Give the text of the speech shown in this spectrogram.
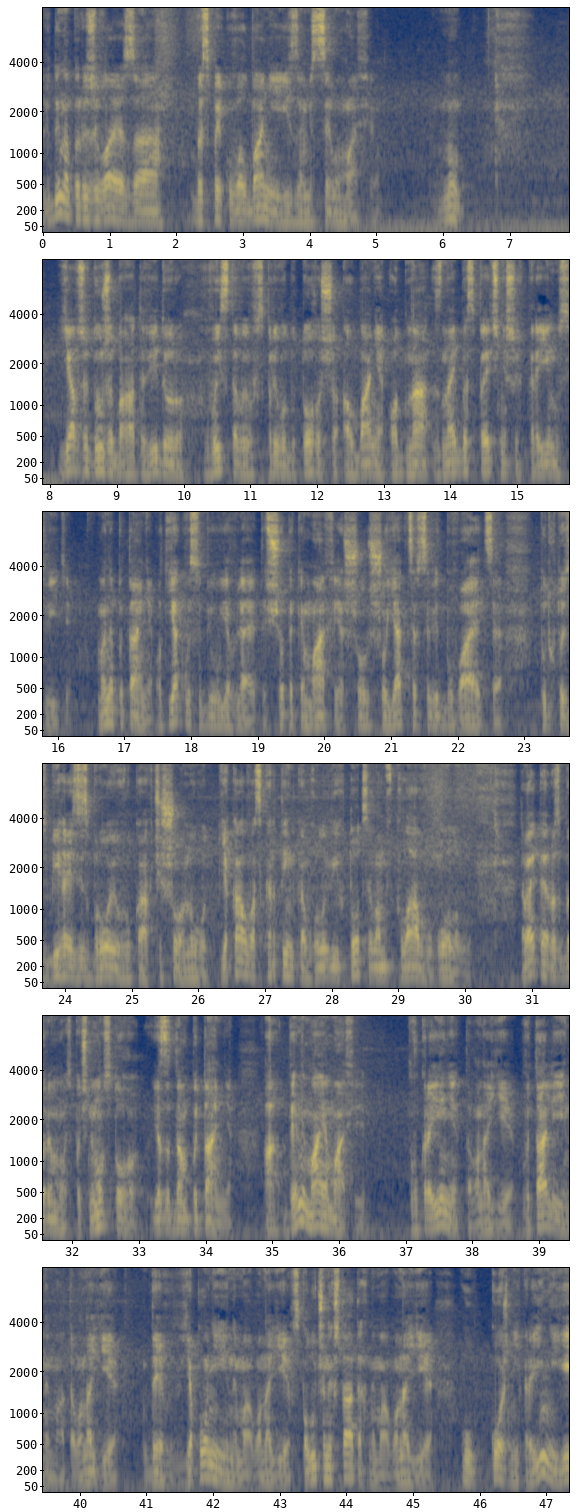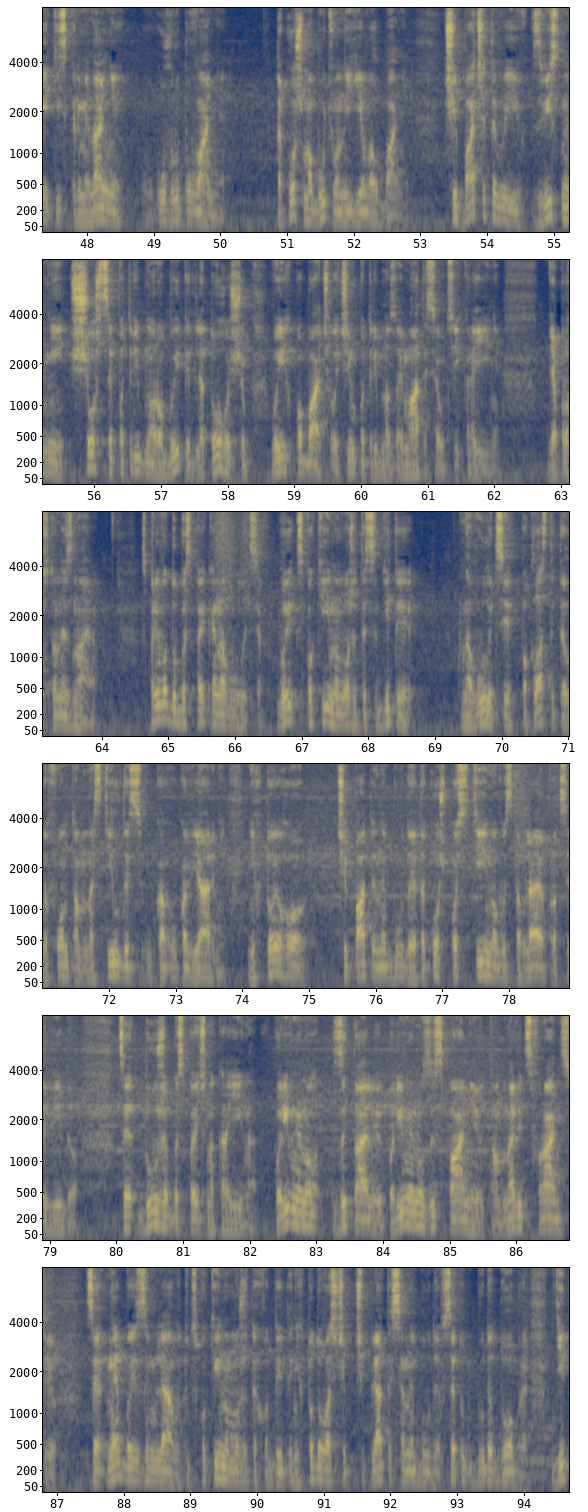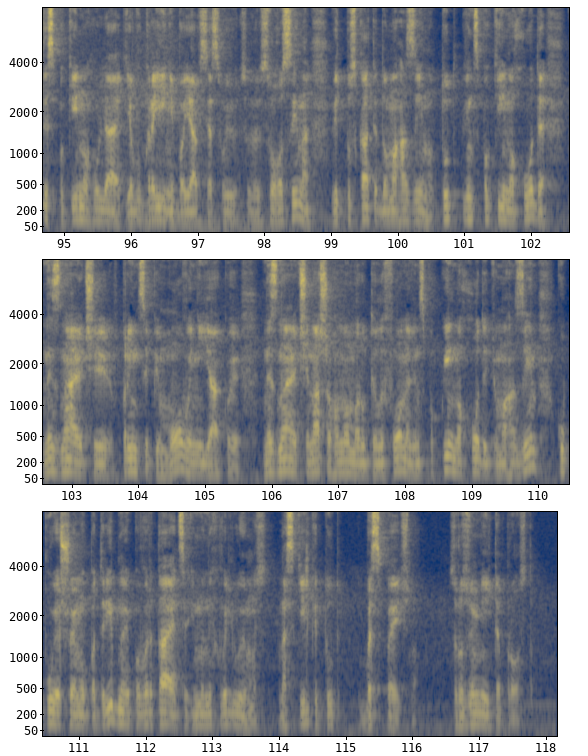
Людина переживає за безпеку в Албанії і за місцеву мафію. Ну, я вже дуже багато відео виставив з приводу того, що Албанія одна з найбезпечніших країн у світі. У мене питання: от як ви собі уявляєте, що таке мафія, що, що як це все відбувається? Тут хтось бігає зі зброєю в руках, чи що? Ну от яка у вас картинка в голові? Хто це вам вклав в голову? Давайте розберемось. Почнемо з того. Я задам питання: а де немає мафії? В Україні та вона є, в Італії нема, та вона є. Де в Японії нема, вона є, в Сполучених Штатах нема, вона є. У кожній країні є якісь кримінальні угрупування. Також, мабуть, вони є в Албанії. Чи бачите ви їх? Звісно, ні. Що ж це потрібно робити для того, щоб ви їх побачили? Чим потрібно займатися у цій країні? Я просто не знаю. З приводу безпеки на вулицях, ви спокійно можете сидіти на вулиці, покласти телефон там на стіл десь у кав'ярні. Ніхто його чіпати не буде. Я також постійно виставляю про це відео. Це дуже безпечна країна. Порівняно з Італією, порівняно з Іспанією, там навіть з Францією. Це небо і земля. Ви тут спокійно можете ходити, ніхто до вас чіп- чіплятися не буде. Все тут буде добре. Діти спокійно гуляють. Я в Україні боявся свою свого сина відпускати до магазину. Тут він спокійно ходить, не знаючи в принципі мови ніякої, не знаючи нашого номеру телефона. Він спокійно ходить у магазин, купує, що йому потрібно, і повертається. І ми не хвилюємось, наскільки тут безпечно. Зрозумійте просто.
